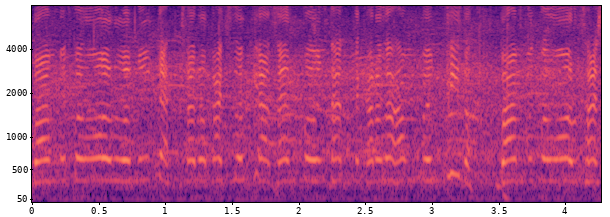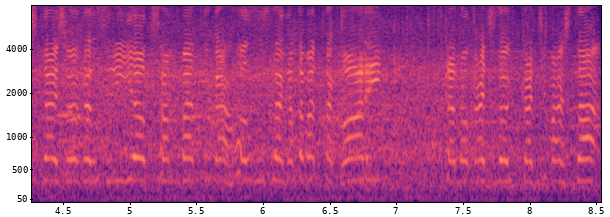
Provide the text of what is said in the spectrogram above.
バンブトンオールを抜いた北の勝ち時が先頭に立って体半分リードバンブトンオール差し返し分かるスリーオーク3番手がホースが固まった。氷北の勝ち時勝ちました。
